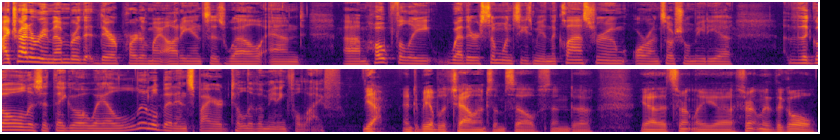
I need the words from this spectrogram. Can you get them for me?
I try to remember that they're part of my audience as well, and um, hopefully, whether someone sees me in the classroom or on social media, the goal is that they go away a little bit inspired to live a meaningful life. Yeah, and to be able to challenge themselves, and uh, yeah, that's certainly uh, certainly the goal.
